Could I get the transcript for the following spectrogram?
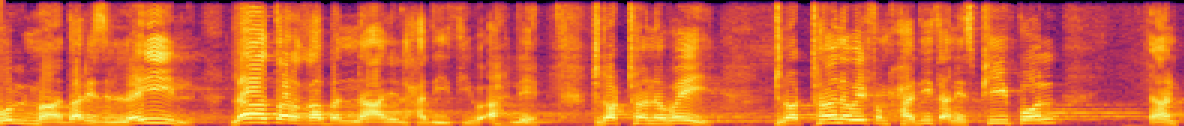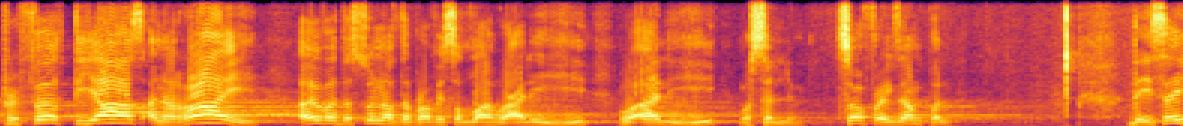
zulma that is layl. La targhabanna anil hadithi wa ahli. Do not turn away. Do not turn away from hadith and his people and prefer qiyas and rai over the sunnah of the prophet sallallahu alaihi wa alihi wasallam so for example they say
